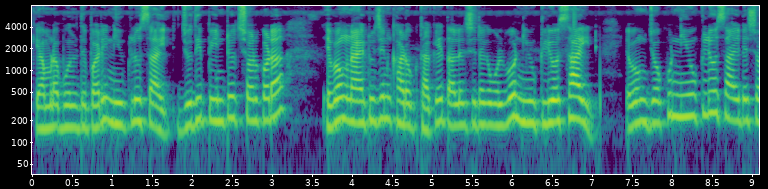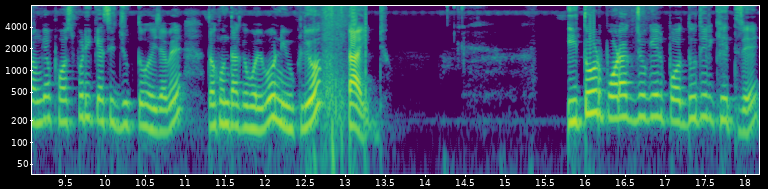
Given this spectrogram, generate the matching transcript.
কে আমরা বলতে পারি নিউক্লিওসাইড। যদি পেন্টোজ শর্করা এবং নাইট্রোজেন ক্ষারক থাকে, তাহলে সেটাকে বলব নিউক্লিওসাইড। এবং যখন নিউক্লিওসাইডের সঙ্গে ফসফরিক অ্যাসিড যুক্ত হয়ে যাবে, তখন তাকে বলব নিউক্লিওটাইড। ইতর পরাগযোগের পদ্ধতির ক্ষেত্রে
